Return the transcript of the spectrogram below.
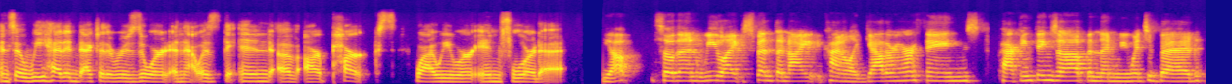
And so we headed back to the resort, and that was the end of our parks while we were in Florida. Yep. So then we like spent the night kind of like gathering our things, packing things up, and then we went to bed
